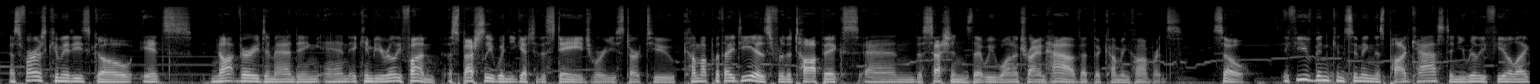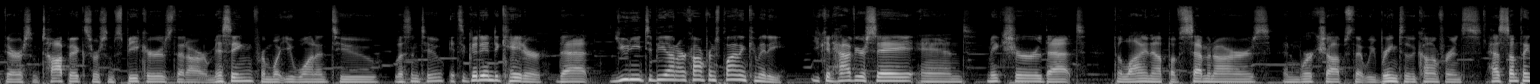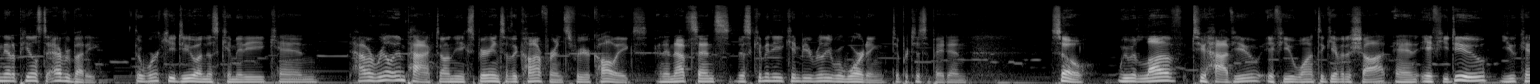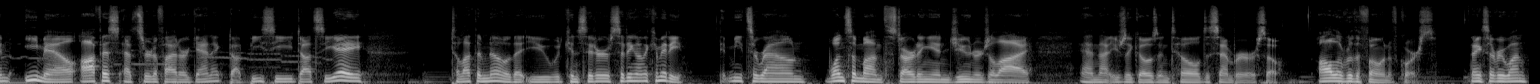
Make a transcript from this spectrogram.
As far as committees go, it's not very demanding and it can be really fun, especially when you get to the stage where you start to come up with ideas for the topics and the sessions that we want to try and have at the coming conference. So, if you've been consuming this podcast and you really feel like there are some topics or some speakers that are missing from what you wanted to listen to, it's a good indicator that you need to be on our conference planning committee. You can have your say and make sure that the lineup of seminars and workshops that we bring to the conference has something that appeals to everybody. The work you do on this committee can have a real impact on the experience of the conference for your colleagues, and in that sense, this committee can be really rewarding to participate in. So, we would love to have you if you want to give it a shot, and if you do, you can email office at certifiedorganic.bc.ca to let them know that you would consider sitting on the committee. It meets around once a month starting in June or July, and that usually goes until December or so. All over the phone, of course. Thanks, everyone.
